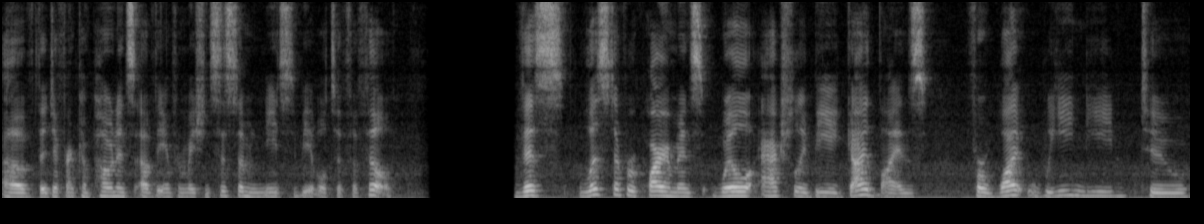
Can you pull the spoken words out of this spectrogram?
of the different components of the information system needs to be able to fulfill. This list of requirements will actually be guidelines for what we need to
